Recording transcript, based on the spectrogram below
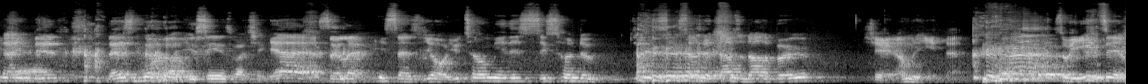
behind Yeah. it. There's no What you see is what you get. yeah. So like he says, "Yo, you tell me this six hundred six hundred thousand dollar burger." Shit, I'm gonna eat that. so he eats it.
